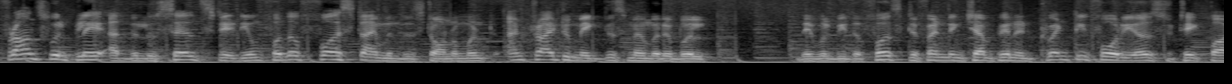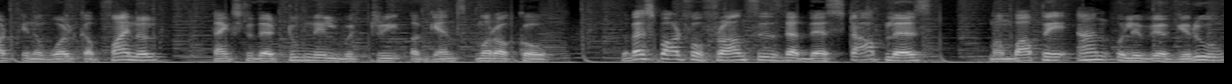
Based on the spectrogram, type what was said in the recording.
France will play at the Lusail Stadium for the first time in this tournament and try to make this memorable. They will be the first defending champion in 24 years to take part in a World Cup final thanks to their 2 0 victory against Morocco. The best part for France is that their star players, Mbappe and Olivier Giroud,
